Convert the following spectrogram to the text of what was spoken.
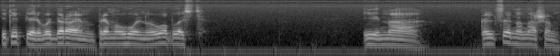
И теперь выбираем прямоугольную область и на кольце на нашем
